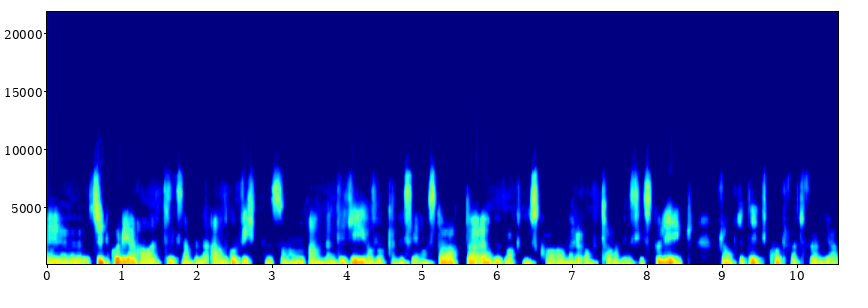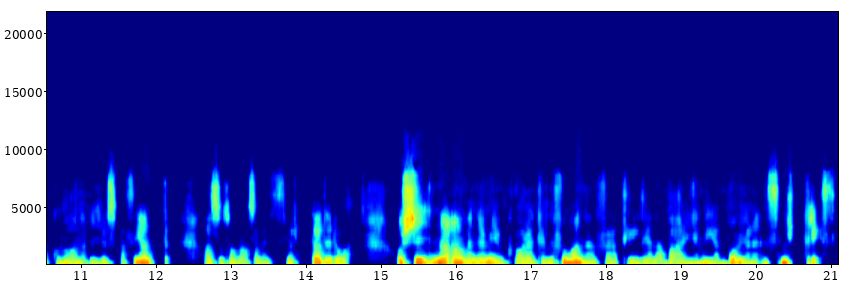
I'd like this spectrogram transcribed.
Eh, Sydkorea har till exempel en algoritm som använder geolokaliseringsdata, övervakningskameror och betalningshistorik från kreditkort för att följa coronaviruspatienter, alltså sådana som är smittade då. Och Kina använder mjukvara-telefonen för att tilldela varje medborgare en smittrisk.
